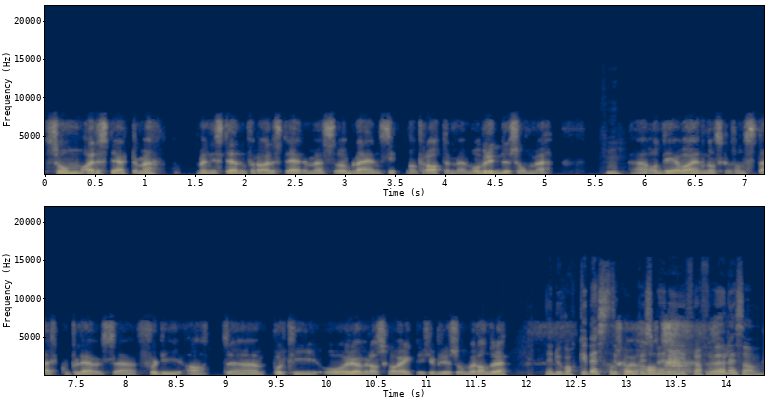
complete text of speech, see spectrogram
som arresterte meg. Men istedenfor å arrestere meg, så ble han sittende og prate med meg og brydde seg om meg. Hmm. Og det var en ganske sånn sterk opplevelse, fordi at uh, politi og røvere skal jo egentlig ikke bry seg om hverandre. Men du var ikke bestekompis med de fra før, liksom?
